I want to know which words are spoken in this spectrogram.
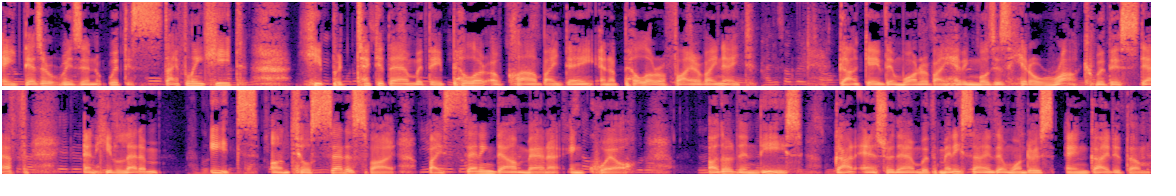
a desert region with stifling heat, He protected them with a pillar of cloud by day and a pillar of fire by night. God gave them water by having Moses hit a rock with his staff, and He let them eat until satisfied by setting down manna and quail. Other than these, God answered them with many signs and wonders and guided them.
